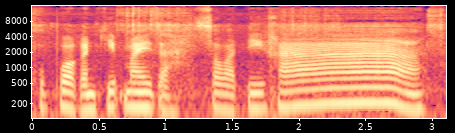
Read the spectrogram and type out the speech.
พบพอกันคลิปใหม่จ้าสวัสดีค่ะ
